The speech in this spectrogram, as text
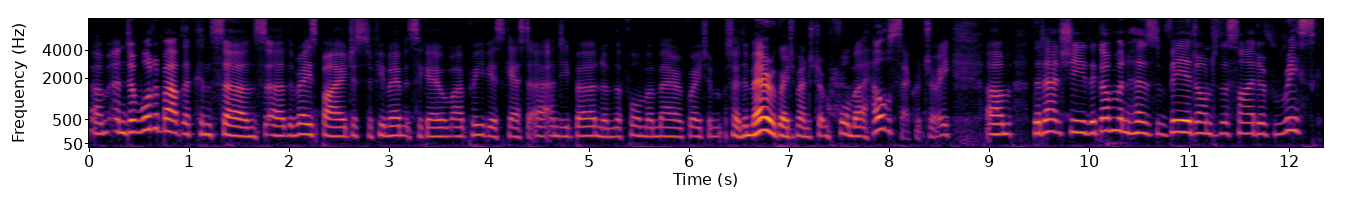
Um, and uh, what about the concerns uh, raised by just a few moments ago my previous guest, uh, Andy Burnham, the former mayor of Greater, sorry, the mayor of Greater Manchester and former health secretary, um, that actually the government has veered onto the side of risk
